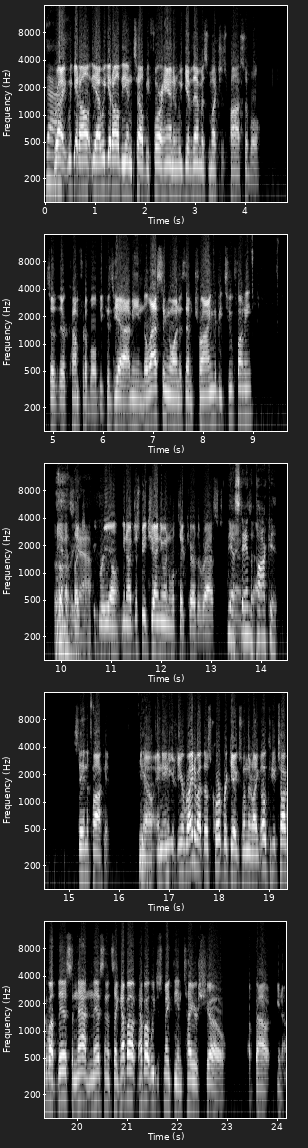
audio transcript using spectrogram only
that Right. We get all yeah, we get all the intel beforehand and we give them as much as possible so that they're comfortable because yeah, I mean, the last thing we want is them trying to be too funny. And it's like yeah. just be real, you know, just be genuine, we'll take care of the rest. yeah, And, stay in the uh, pocket. Stay in the pocket. You Yeah. know, and, and you're, you're right about those corporate gigs when they're like, "Oh, could you talk about this and that and this?" And it's like, "How about how about we just make the entire show about you know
